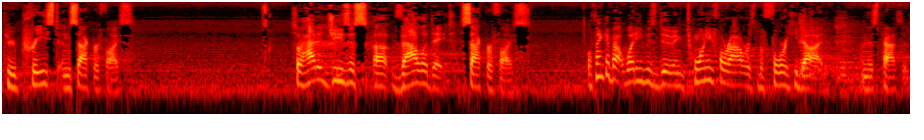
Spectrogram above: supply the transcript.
through priest and sacrifice. So, how did Jesus uh, validate sacrifice? Well, think about what he was doing 24 hours before he died in this passage.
